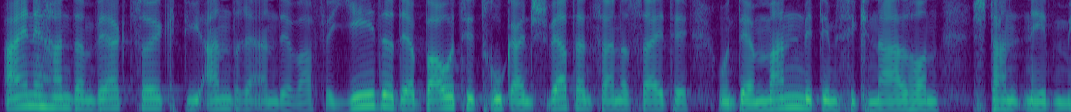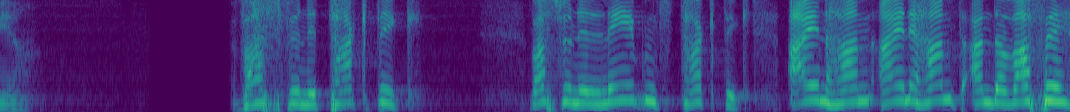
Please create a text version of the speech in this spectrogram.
Eine Hand am Werkzeug, die andere an der Waffe. Jeder, der baute, trug ein Schwert an seiner Seite und der Mann mit dem Signalhorn stand neben mir. Was für eine Taktik! Was für eine Lebenstaktik! Ein Hand, eine Hand an der Waffe,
